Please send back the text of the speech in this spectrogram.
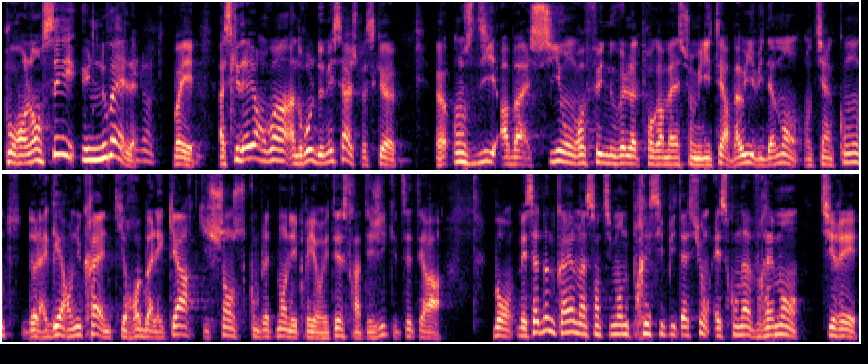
pour en lancer une nouvelle. Vous voyez. À ce qui d'ailleurs envoie un, drôle de message parce que euh, on se dit ah bah si on refait une nouvelle loi de programmation militaire, bah oui évidemment on tient compte de la guerre en Ukraine qui rebat les cartes, qui change complètement les priorités stratégiques, etc. Bon, mais ça donne quand même un sentiment de précipitation. Est-ce qu'on a vraiment tiré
